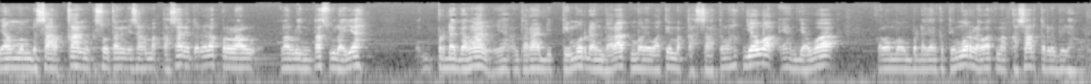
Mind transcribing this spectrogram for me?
yang membesarkan Kesultanan Islam Makassar itu adalah lalu lintas wilayah perdagangan ya antara di timur dan barat melewati Makassar termasuk Jawa ya. Jawa kalau mau berdagang ke timur lewat Makassar terlebih dahulu.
